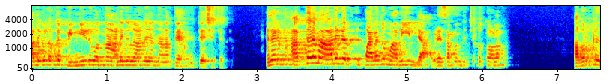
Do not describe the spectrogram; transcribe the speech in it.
ആളുകളൊക്കെ പിന്നീട് വന്ന ആളുകളാണ് എന്നാണ് അദ്ദേഹം ഉദ്ദേശിച്ചത്. എന്നാലും അത്തരം ആളുകൾക്ക് പലതും അറിയില്ല. അവരെ സംബന്ധിച്ചിടത്തോളം അവർക്ക്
